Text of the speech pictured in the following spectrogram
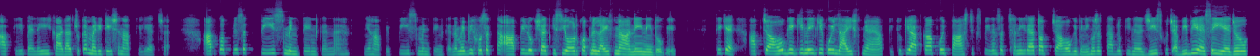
आपके लिए पहले ही कार्ड आ चुका है मेडिटेशन आपके लिए अच्छा है। आपको अपने साथ पीस मेंटेन करना है, यहाँ पे पीस मेंटेन करना। मे भी हो सकता है आप ही लोग शायद किसी और को अपने लाइफ में आने ही नहीं दोगे। ठीक है? आप चाहोगे कि नहीं कि कोई लाइफ में आए आपकी? क्योंकि आपका आप कोई पास्ट एक्सपीरियंस अच्छा नहीं रहा है तो आप चाहोगे भी नहीं। हो सकता आप लोग की एनर्जीज कुछ अभी भी ऐसे ही है जो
